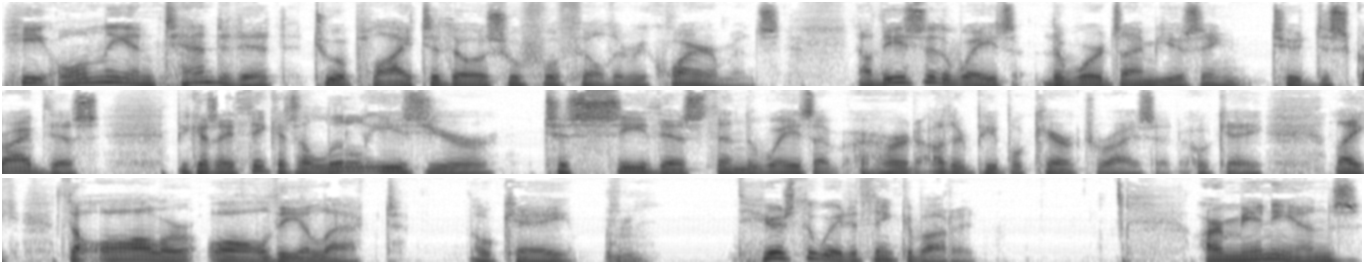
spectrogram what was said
He only intended it to apply to those who fulfill the requirements. Now, these are the ways, the words I'm using to describe this, because I think it's a little easier to see this than the ways I've heard other people characterize it. Okay. Like the all or all the elect. Okay. Here's the way to think about it Arminians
